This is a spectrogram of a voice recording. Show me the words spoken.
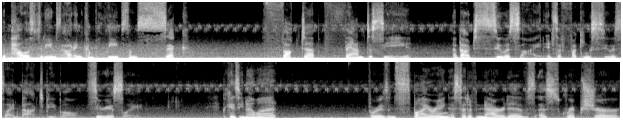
the Palestinians out and complete some sick, fucked up fantasy about suicide. It's a fucking suicide pact, people. Seriously. Because you know what? For as inspiring a set of narratives as scripture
